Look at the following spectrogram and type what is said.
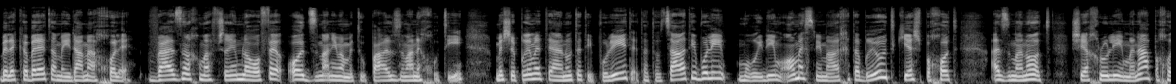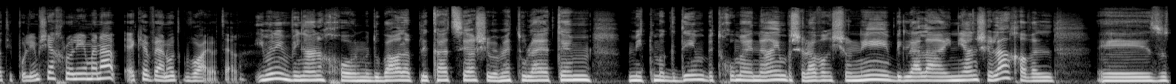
בלקבל את המידע מהחולה. ואז אנחנו מאפשרים לרופא עוד זמן עם המטופל, זמן איכותי, משפרים את ההיענות הטיפולית, את התוצר הטיפולי, מורידים עומס ממערכת הבריאות, כי יש פחות הזמנות שיכלו להימנע, פחות טיפולים שיכלו להימנע, עקב היענות גבוהה יותר. אם אני מבינה נכון, מדובר על אפליקציה שבאמת אולי אתם מתמקדים בתחום העיניים בשלב הראשוני. בגלל העניין שלך, אבל זאת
